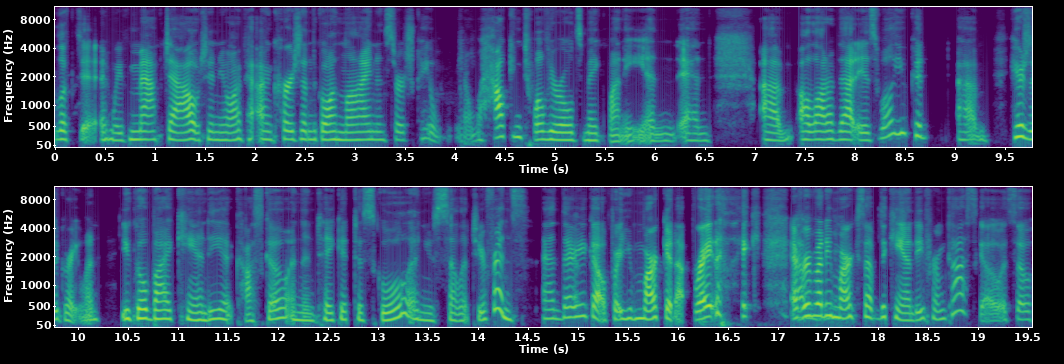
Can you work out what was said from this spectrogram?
looked at and we've mapped out and you know I've encouraged them to go online and search. Okay, you know, how can 12 year olds make money? And and um, a lot of that is well, you could. Um, here's a great one you go buy candy at Costco and then take it to school and you sell it to your friends. And there you go. For you mark it up, right? like everybody marks up the candy from Costco. So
